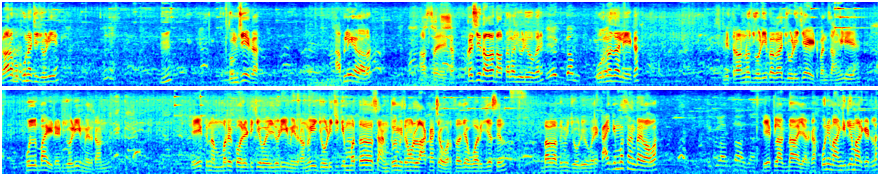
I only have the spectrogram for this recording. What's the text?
का रे कुणाची जोडी आहे? तुमची आहे का? आपली का दादा? असं आहे का? कशी दादा दाताला जोडी वगैरे? एकदम. पूर्ण झाली आहे का? मित्रांनो जोडी बघा जोडीची हाईट पण चांगली आहे. फुल हाईट आहे जोडी आहे मित्रांनो. एक नंबर क्वालिटीची बैल जोडी आहे मित्रांनो. ही जोडीची किंमत सांगतो मित्रांनो लाखाच्या वरचा ज्या वरची असेल. बघा तुम्ही जोडी वगैरे. काय किंमत सांगताय बाबा? एक लाख दहा हजार. एक लाख दहा हजार का? कोणी मागितली मार्केटला?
